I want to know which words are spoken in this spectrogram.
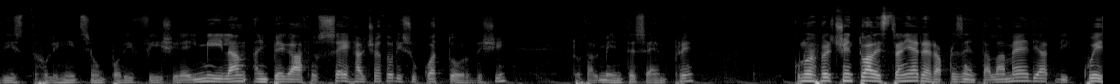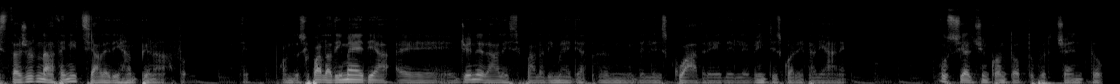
visto l'inizio un po' difficile, il Milan ha impiegato 6 calciatori su 14, totalmente sempre, con una percentuale straniera che rappresenta la media di questa giornata iniziale di campionato. Quando si parla di media eh, in generale si parla di media eh, delle squadre, delle 20 squadre italiane, ossia il 58%.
